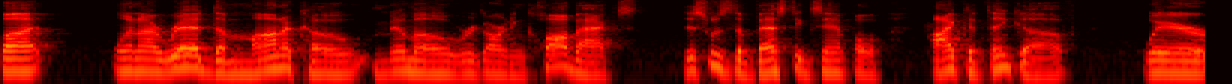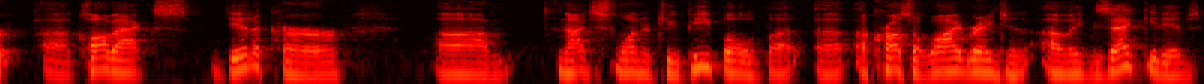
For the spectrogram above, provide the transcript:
But when I read the Monaco memo regarding clawbacks, this was the best example I could think of where uh, clawbacks did occur, um, not just one or two people, but uh, across a wide range of executives.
